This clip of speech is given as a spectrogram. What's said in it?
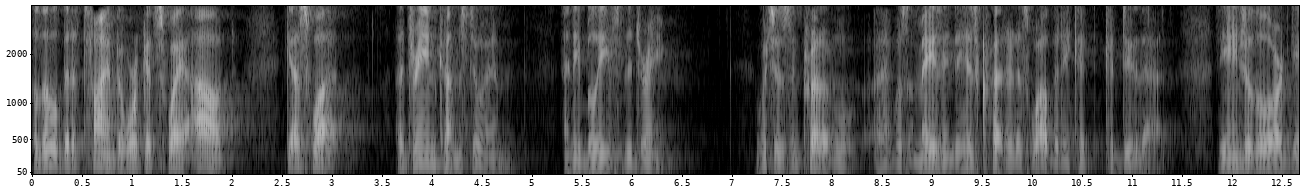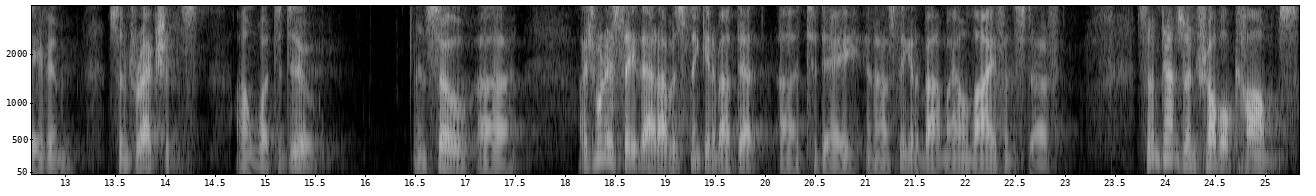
a little bit of time to work its way out. Guess what? A dream comes to him and he believes the dream, which is incredible. Uh, it was amazing to his credit as well that he could, could do that. The angel of the Lord gave him some directions on what to do. And so, uh, I just wanted to say that. I was thinking about that uh, today, and I was thinking about my own life and stuff. Sometimes when trouble comes,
